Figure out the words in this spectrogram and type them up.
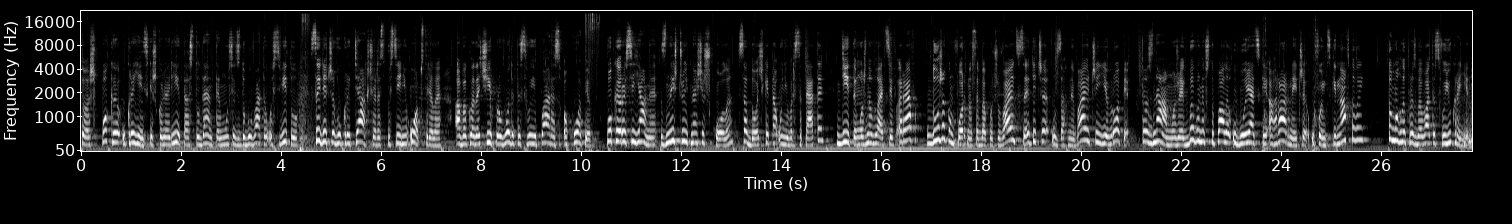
Тож, поки українські школярі та студенти мусять здобувати освіту, сидячи в укриттях через постійні обстріли, а викладачі проводити свої пари з окопів, поки росіяни знищують наші школи, садочки та університети, діти можновладців РФ дуже комфортно себе почувають, сидячи у загниваючій Європі. Хто зна, може, якби вони вступали у бурятський аграрний чи уфимський нафтовий, то могли б розвивати свою країну.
